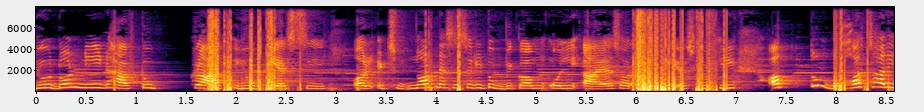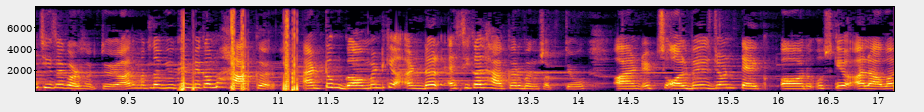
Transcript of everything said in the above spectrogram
you don't need have to crack C और it's not necessary to become only I S और आई पी एस क्योंकि अब तुम बहुत सारी चीज़ें कर सकते हो यार। मतलब you can become hacker and तुम गवर्नमेंट के अंडर एथिकल हैकर बन सकते हो। And it's all based on tech और उसके अलावा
